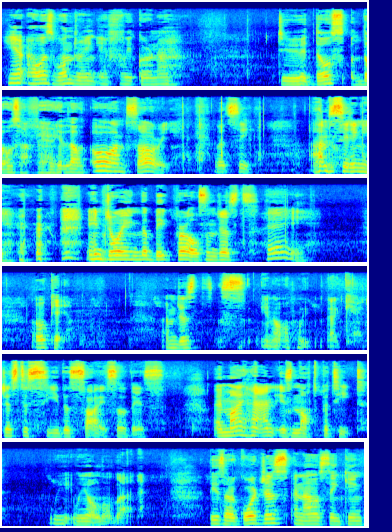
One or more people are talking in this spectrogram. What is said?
Here I was wondering if we're gonna do those those are very loud oh I'm sorry. Let's see I'm sitting here enjoying the big pearls and just hey okay I'm just you know, like just to see the size of this. And my hand is not petite. We, we all know that. These are gorgeous and I was thinking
